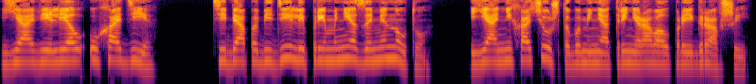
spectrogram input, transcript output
«Я велел, уходи. Тебя победили при мне за минуту. Я не хочу, чтобы меня тренировал проигравший.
